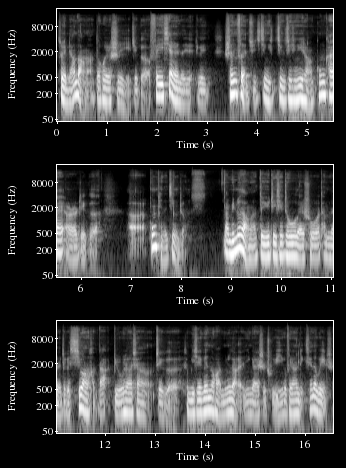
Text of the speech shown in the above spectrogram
所以两党呢都会是以这个非现任的这个身份去进进进行一场公开而这个呃公平的竞争。那民主党呢？对于这些州来说，他们的这个希望很大。比如说像这个像密歇根的话，民主党人应该是处于一个非常领先的位置。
